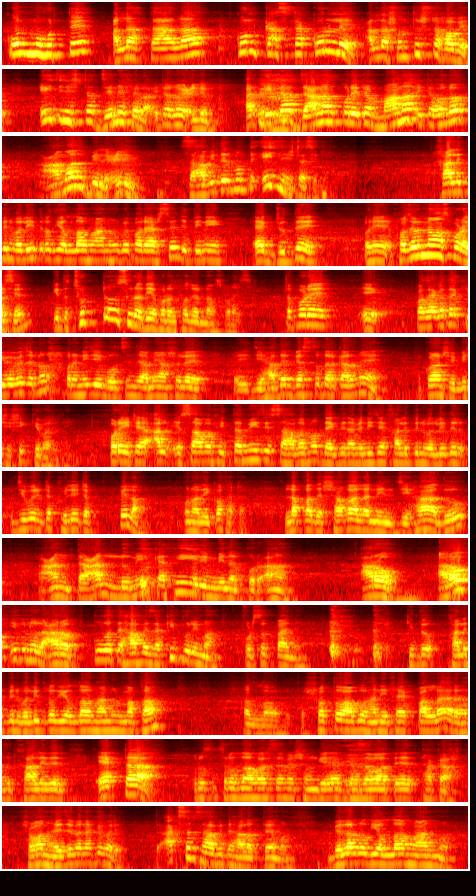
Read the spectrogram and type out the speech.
কোন মুহূর্তে আল্লাহ তালা কোন কাজটা করলে আল্লাহ সন্তুষ্ট হবে? এই জিনিসটা জেনে ফেলা, এটা হলো এলিম আর এটা জানার পরে এটা মানা, এটা হলো আমল বিল এলিম সাহাবিদের মধ্যে এই জিনিসটা ছিল। খালিদ বিন ওয়ালিদ রাজি আল্লাহ আনহুর ব্যাপারে আসছে যে তিনি এক যুদ্ধে মানে ফজরের নামাজ পড়াইছেন। কিন্তু ছোট্ট সুরা দিয়ে ফরজ ফজর নামাজ পড়াইছেন তারপরে এই কথায় কথায় কীভাবে যেন পরে নিজেই বলছেন যে আমি আসলে এই জিহাদের ব্যস্ততার কারণে কোরআন সে বেশি শিখতে পারিনি। পরে এটা আল এসাবাফি তামিজ সাহাবার মধ্যে একদিন আমি নিজে খালিদ বিন ওয়ালিদের জীবন এটা খুলে এটা পেলাম, ওনার এই কথাটা। লাকাদে আনিল জিহাদু আন তাআল্লুমি কাসীরিন মিনাল কোরআন। আরব আরব ইবনুল আরব কুয়াতে হাফেজা কি পরিমাণ ফুরসত পায়নি। কিন্তু খালিদ বিন ওয়ালিদ রদি আল্লাহ মাকাম আল্লাহ শত আবু হানিফা এক পাল্লা আর খালিদের একটা সঙ্গে এক গাজাওয়াতে থাকা সমান হয়ে যাবেন একেবারে? আকসার হালাত তেমন বেলাল রদি আল্লাহ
